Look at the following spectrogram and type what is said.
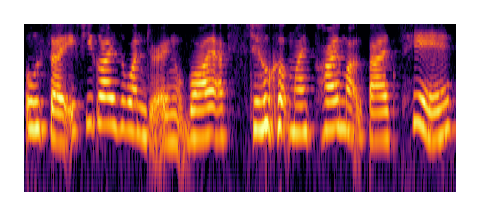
Also, if you guys are wondering why I've still got my Primark bags here,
